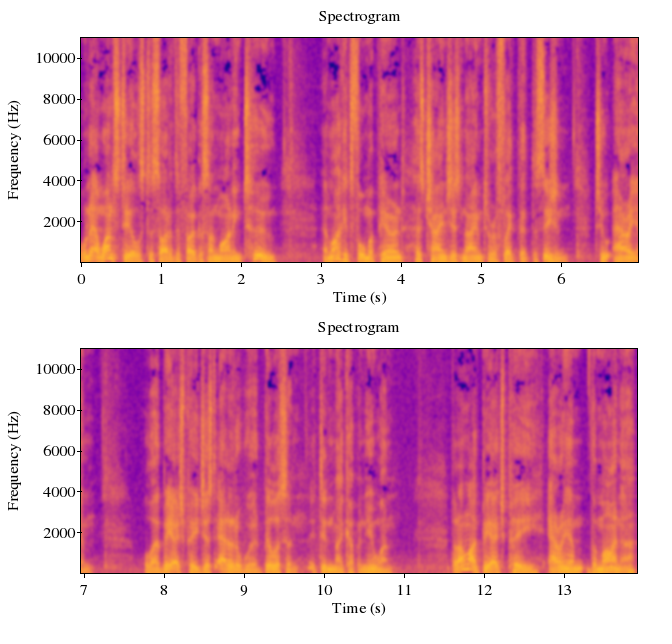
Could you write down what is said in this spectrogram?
Well, now OneSteel has decided to focus on mining too, and like its former parent, has changed its name to reflect that decision to Arrium. Although BHP just added a word, Billiton, it didn't make up a new one. But unlike BHP, Arrium the miner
